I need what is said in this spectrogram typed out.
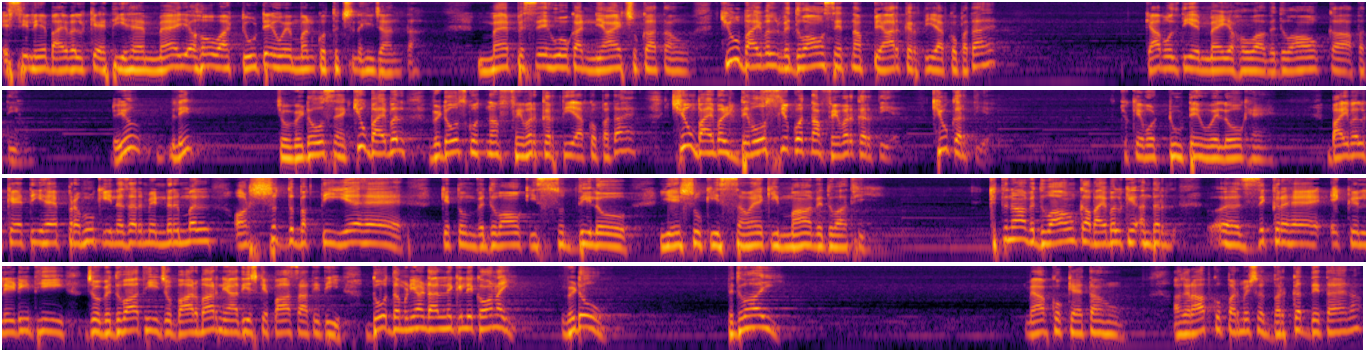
इसीलिए बाइबल कहती है, मैं यहोवा टूटे हुए मन को तुच्छ नहीं जानता। मैं पिसे हुओं का न्याय चुकाता हूँ। क्यों बाइबल विधवाओं से इतना प्यार करती है, आपको पता है? क्या बोलती है, मैं यहोवा विधवाओं का पति हूँ डू यू बिलीव जो विडोस हैं, क्यों बाइबल विडोस को इतना फेवर करती है, आपको पता है? क्यों बाइबल डिवोर्सियों को इतना फेवर करती है? क्यों करती है? क्योंकि वो टूटे हुए लोग हैं। बाइबल कहती है, प्रभु की नज़र में निर्मल और शुद्ध भक्ति यह है कि तुम विधवाओं की शुद्धि लो। यीशु की समय की माँ विधवा थी। कितना विधवाओं का बाइबल के अंदर ज़िक्र है। एक लेडी थी जो विधवा थी, जो बार बार न्यायाधीश के पास आती थी। दो दमड़ियाँ डालने के लिए कौन आई? विडो। विधवा आई। मैं आपको कहता हूँ, अगर आपको परमेश्वर बरकत देता है ना,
